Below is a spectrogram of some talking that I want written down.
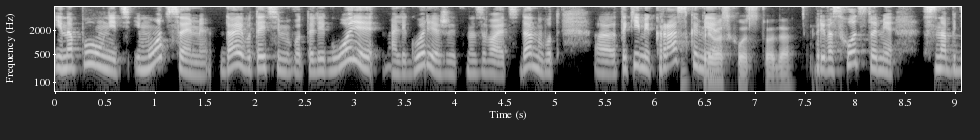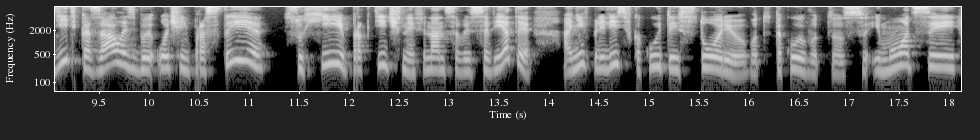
и наполнить эмоциями, да, и вот этими вот аллегории, аллегория же это называется, да, ну вот э, такими красками. Превосходство, да. Превосходствами снабдить, казалось бы, очень простые сухие, практичные финансовые советы, они вплелись в какую-то историю, вот такую вот э, с эмоцией,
